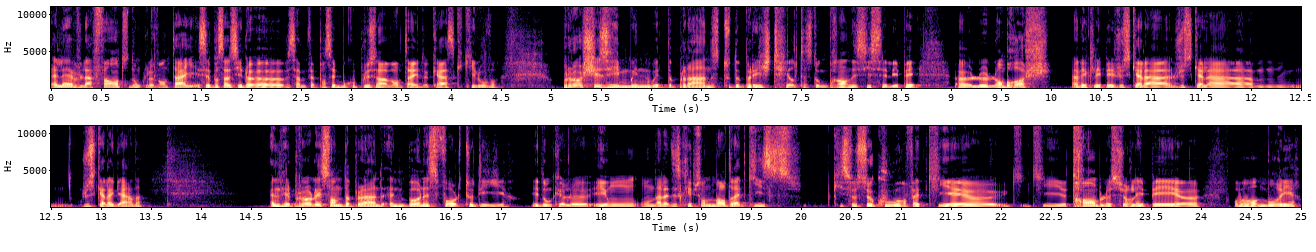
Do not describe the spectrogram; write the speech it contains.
élève la fente, donc le ventail, et c'est pour ça aussi, euh, ça me fait penser beaucoup plus à un ventail de casque qu'il ouvre. Brushes him in with the brand to the breached hilt. Donc brand ici c'est l'épée, euh, le l'embroche avec l'épée jusqu'à la jusqu'à la hum, jusqu'à la garde. And they brought on the brand and bonus for to die. Et donc et on, a la description de Mordred qui qui se secoue en fait, qui est euh, qui, tremble sur l'épée euh, au moment de mourir.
